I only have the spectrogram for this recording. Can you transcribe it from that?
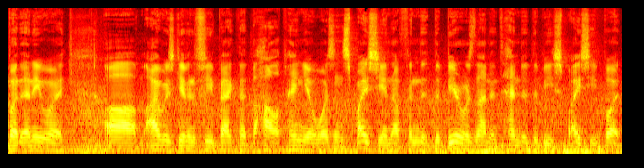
But anyway, um, I was given feedback that the jalapeno wasn't spicy enough, and the, the beer was not intended to be spicy. But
